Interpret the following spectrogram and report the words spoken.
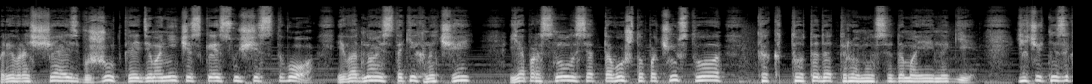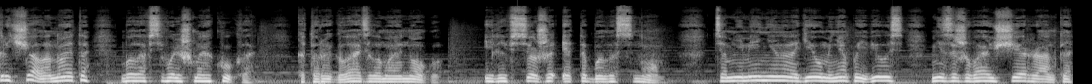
превращаясь в жуткое демоническое существо. И в одной из таких ночей я проснулась от того, что почувствовала, как кто-то дотронулся до моей ноги. Я чуть не закричала, но это была всего лишь моя кукла, которая гладила мою ногу. Или все же это было сном? Тем не менее, на ноге у меня появилась незаживающая ранка,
